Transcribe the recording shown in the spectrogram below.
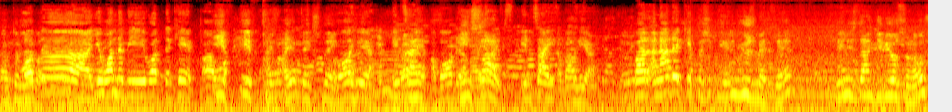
Water level. Uh, you want to be what the cave? Uh, If, if, I have to explain. About here, inside, about the, Inside. inside, about here. But another cave. Yaklaşık diyelim 100 metre. Denizden giriyorsunuz.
